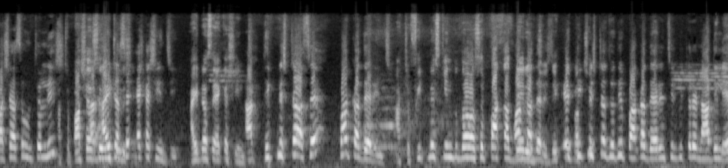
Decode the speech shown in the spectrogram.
পাশে আছে উনচল্লিশ আচ্ছা, পাশে আছে হাইট আছে 39 ইঞ্চি। একাশি ইঞ্চি। হাইট আছে 81 ইঞ্চি। আর থিকনেসটা আছে পাকা ইঞ্চি। আচ্ছা ফিটনেস কিন্তু দেওয়া আছে পাকা দেড় পাকা দেড় ইঞ্চি ইঞ্চি। এই থিকনেসটা যদি পাকা দেড় ইঞ্চির ভিতরে না দিলে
